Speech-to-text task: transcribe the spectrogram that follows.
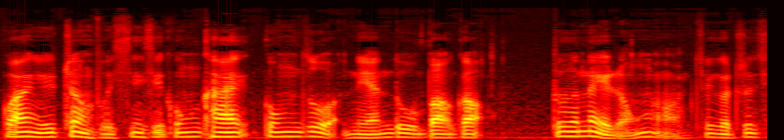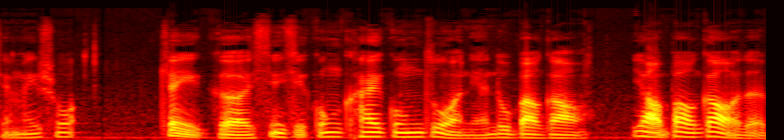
关于政府信息公开工作年度报告的内容啊，这个之前没说。这个信息公开工作年度报告要报告的，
